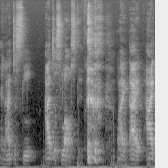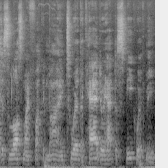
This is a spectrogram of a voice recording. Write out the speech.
and I just, I just lost it. like I, I just lost my fucking mind to where the cadre had to speak with me,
